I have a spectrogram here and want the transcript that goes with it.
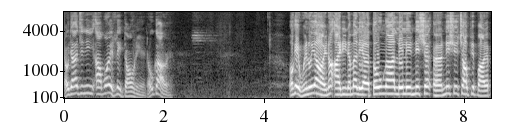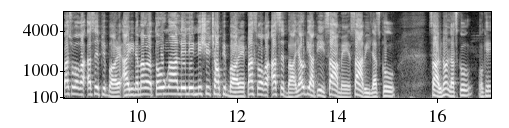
ယောက်ျားချင်းချင်းအာဘွားတွေလှိတ်တောင်းနေတယ်ဒုက္ခပဲ Okay ဝင်လို့ရပါတယ်เนาะ ID နံပါတ်လေးကတော့354426ဖြစ်ပါတယ် password က asset ဖြစ်ပါတယ် ID နံပါတ်ကတော့354426ဖြစ်ပါတယ် password က asset ပါရောက်တရပြည့်စမယ်စပြီ let's go စပြီเนาะ let's go okay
